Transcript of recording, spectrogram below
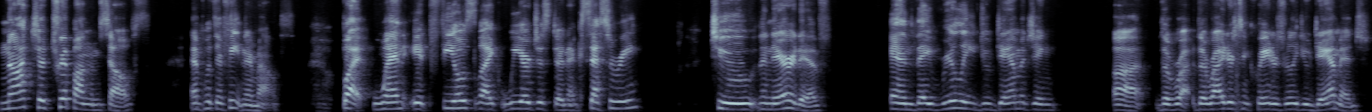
not to trip on themselves and put their feet in their mouths. But when it feels like we are just an accessory to the narrative and they really do damaging uh, the the writers and creators really do damage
